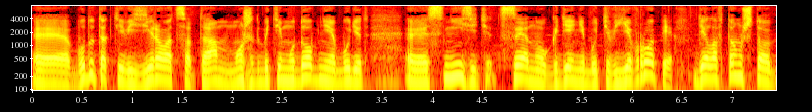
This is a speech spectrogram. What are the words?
Будут активизироваться там. Может быть, им удобнее будет снизить цену где-нибудь в Европе. Дело в том, что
